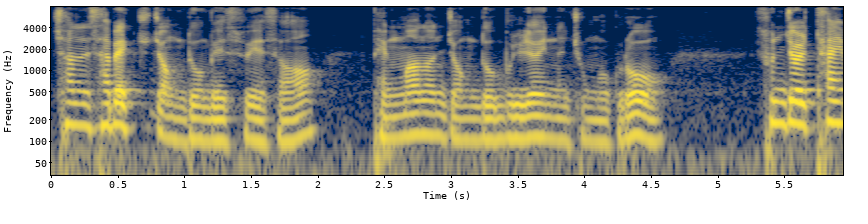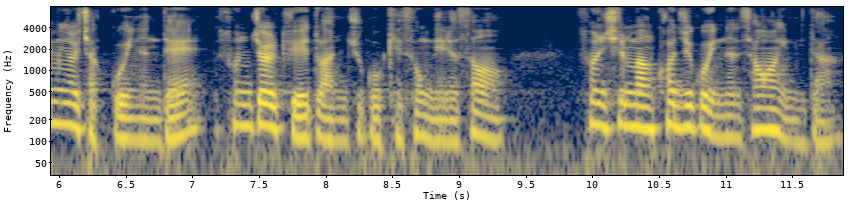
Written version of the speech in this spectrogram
1,400주 정도 매수해서 100만원 정도 물려있는 종목으로 손절 타이밍을 잡고 있는데 손절 기회도 안 주고 계속 내려서 손실만 커지고 있는 상황입니다.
